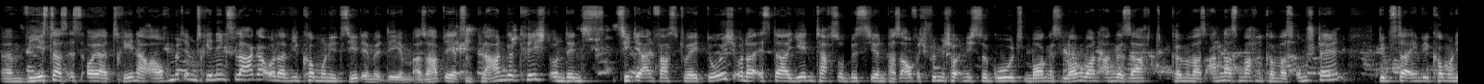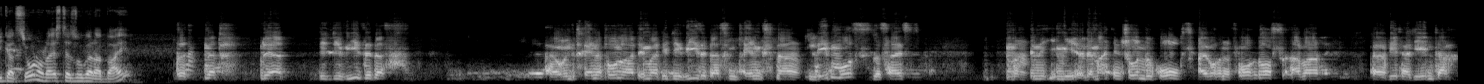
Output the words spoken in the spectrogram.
ähm, wie ist das? Ist euer Trainer auch mit im Trainingslager oder wie kommuniziert ihr mit dem? Also habt ihr jetzt einen Plan gekriegt und den zieht ihr einfach straight durch oder ist da jeden Tag so ein bisschen, pass auf, ich fühle mich heute nicht so gut, morgen ist Long Run angesagt, können wir was anders machen, können wir was umstellen? Gibt es da irgendwie Kommunikation oder ist der sogar dabei? Der die Devise, dass äh, und Trainer Tono hat immer die Devise, dass ein Trainingsplan leben muss. Das heißt, der macht den, nicht irgendwie, der macht den schon so grob zwei Wochen im Voraus, aber äh, wird halt jeden Tag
